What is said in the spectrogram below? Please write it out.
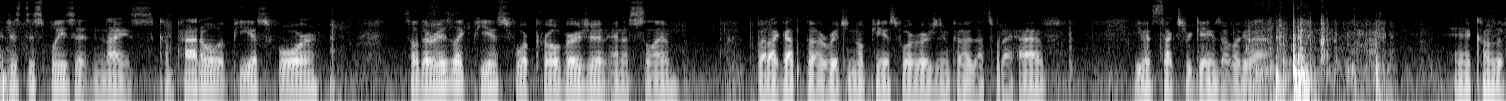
and just displays it nice. Compatible with PS4. So there is like PS4 Pro version and a Slim but I got the original PS4 version because that's what I have. Even for games though, look at that. And it comes with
